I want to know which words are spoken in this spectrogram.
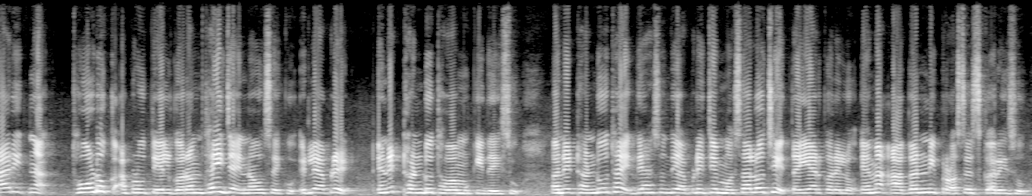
આ રીતના થોડુંક આપણું તેલ ગરમ થઈ જાય નવ શેકું એટલે આપણે એને ઠંડુ થવા મૂકી દઈશું. અને ઠંડુ થાય ત્યાં સુધી આપણે જે મસાલો છે તૈયાર કરેલો, એમાં આગળની પ્રોસેસ કરીશું.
